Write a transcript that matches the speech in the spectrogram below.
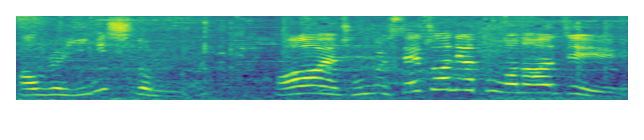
아 우리 이니시도 없네 아 야, 정글 세주아니 같은 거나 하지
